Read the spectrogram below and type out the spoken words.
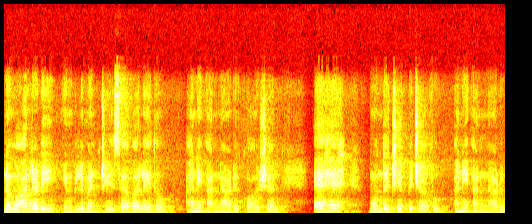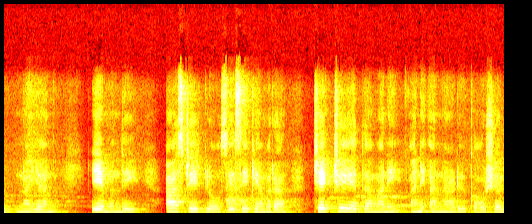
నువ్వు ఆల్రెడీ ఇంప్లిమెంట్ చేసావా లేదో అని అన్నాడు కౌశల్. ఏహే ముందు చెప్పి చావు అని అన్నాడు నయాన్. ఏముంది? ఆ స్టేట్లో సీసీ కెమెరా చెక్ చేయేద్దామని అని అన్నాడు కౌశల్.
